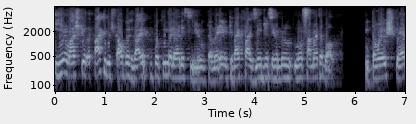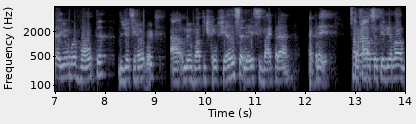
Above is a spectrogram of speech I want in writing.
E eu acho que o ataque dos Cowboys vai um pouquinho melhor esse jogo também, o que vai fazer o Justin Herbert lançar mais a bola. Então eu espero aí uma volta do Justin Herbert. o meu voto de confiança nesse vai para vai ele. Só Quer pra... falar o seu QB logo?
